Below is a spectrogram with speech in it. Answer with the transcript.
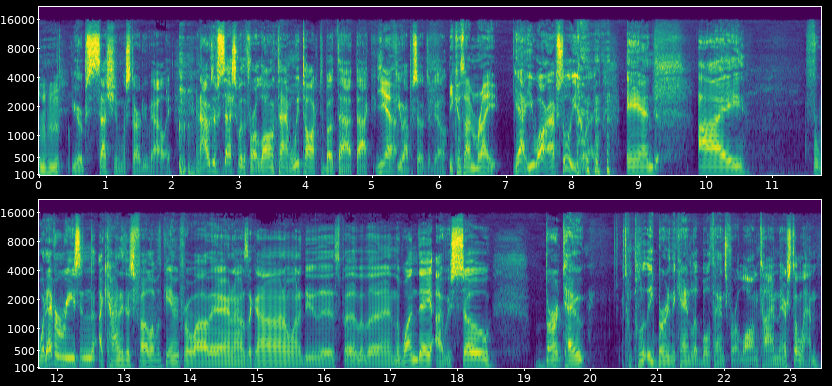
Mm-hmm. Your obsession with Stardew Valley, and I was obsessed with it for a long time. We talked about that back Yeah. a few episodes ago. Because I'm right. Yeah, you are absolutely you're right. and I, for whatever reason, I kind of just fell in love with gaming for a while there, and I was like, oh, I don't want to do this, blah blah blah. And the one day I was so burnt out, completely burning the candle at both ends for a long time. There, still am,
